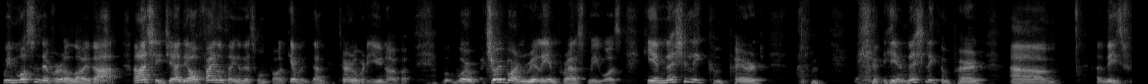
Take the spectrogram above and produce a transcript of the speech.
We mustn't ever allow that. And actually, Jed, the oh, final thing in this one, I'll give it, I'll turn over to you now. But, but where Joey Barton really impressed me was he initially compared, he initially compared um, these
